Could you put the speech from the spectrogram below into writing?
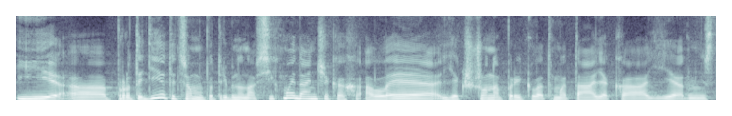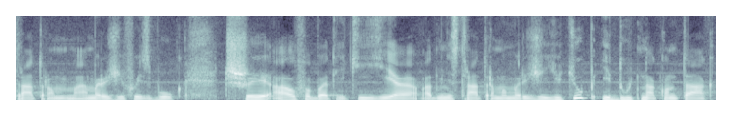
і а, протидіяти цьому потрібно на всіх майданчиках. Але якщо, наприклад, мета, яка є адміністратором мережі Facebook, чи Alphabet, які є адміністраторами мережі YouTube, ідуть на контакт.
